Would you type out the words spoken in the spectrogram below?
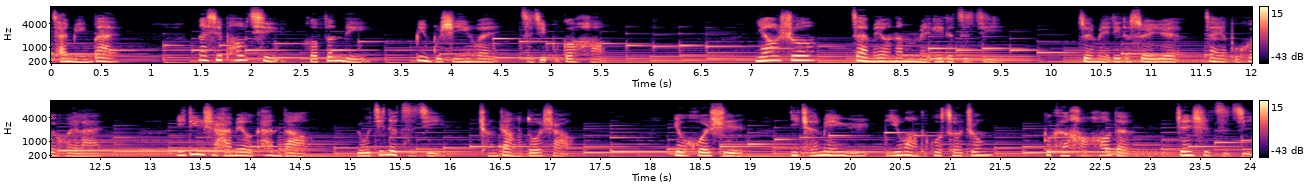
才明白，那些抛弃和分离，并不是因为自己不够好。你要说再没有那么美丽的自己，最美丽的岁月。再也不会回来，一定是还没有看到如今的自己成长了多少，又或是你沉湎于以往的过错中，不肯好好的珍视自己。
